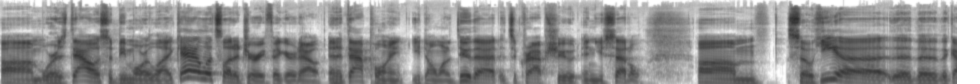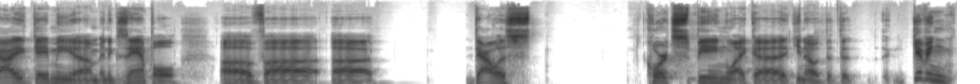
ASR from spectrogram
Um, whereas Dallas would be more like, eh, let's let a jury figure it out. And at that point, you don't want to do that. It's a crapshoot, and you settle. Um, so he, uh, the, the the guy gave me um, an example of uh, uh, Dallas courts being like, uh, you know, the, the giving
